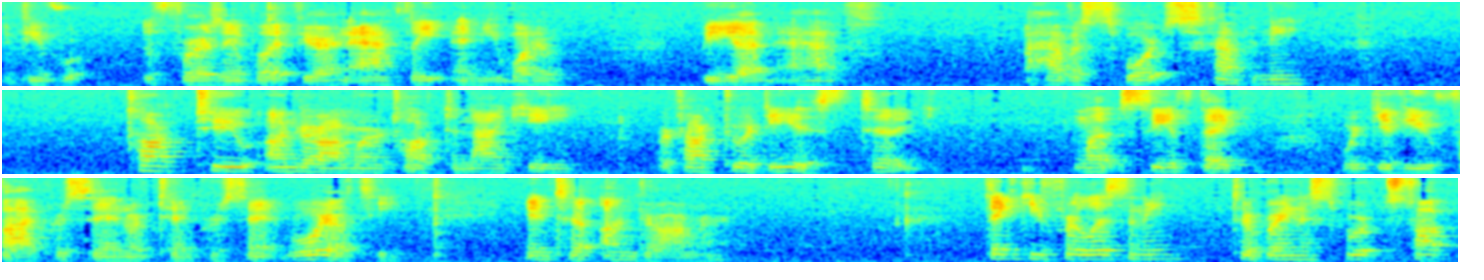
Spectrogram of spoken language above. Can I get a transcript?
If you, for example, if you're an athlete and you want to be an have have a sports company, talk to Under Armour, talk to Nike, or talk to a Adidas to let's see if they would give you 5% or 10% royalty into Under Armour. Thank you for listening to Brandon Sports Talk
